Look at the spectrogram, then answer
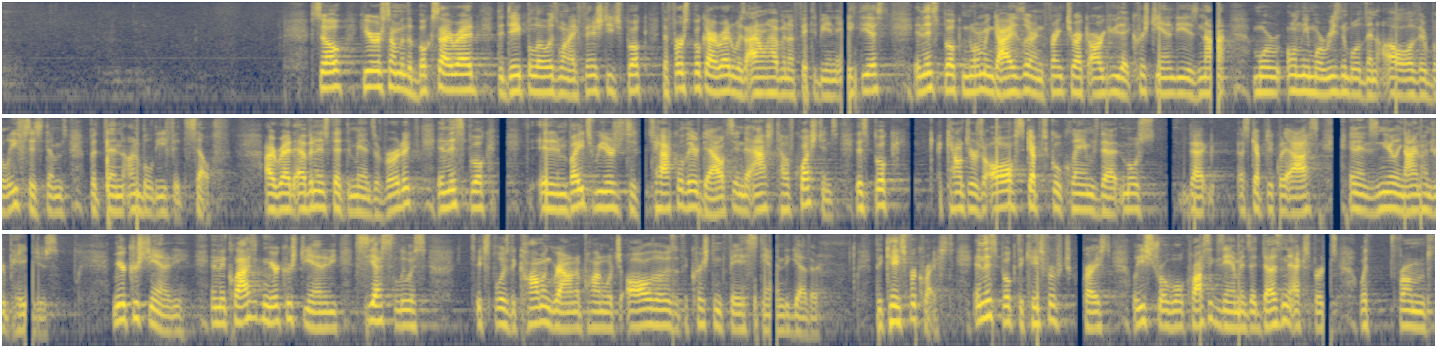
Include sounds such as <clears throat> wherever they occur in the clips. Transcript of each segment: So here are some of the books I read. The date below is when I finished each book. The first book I read was I Don't Have Enough Faith to Be an Atheist. In this book, Norman Geisler and Frank Turek argue that Christianity is not more, only more reasonable than all other belief systems, but than unbelief itself. I read Evidence That Demands a Verdict. In this book, it invites readers to tackle their doubts and to ask tough questions. This book counters all skeptical claims that most that a skeptic would ask, and it's nearly 900 pages. Mere Christianity. In the classic Mere Christianity, C.S. Lewis explores the common ground upon which all those of the Christian faith stand together. The Case for Christ. In this book, The Case for Christ, Lee Strobel cross examines a dozen experts with, from,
